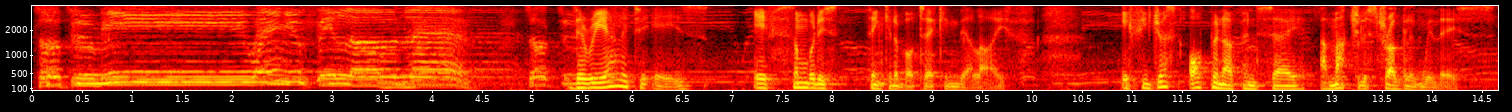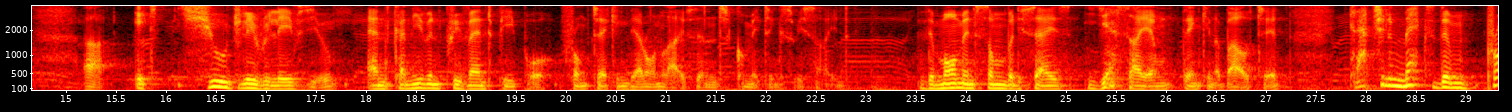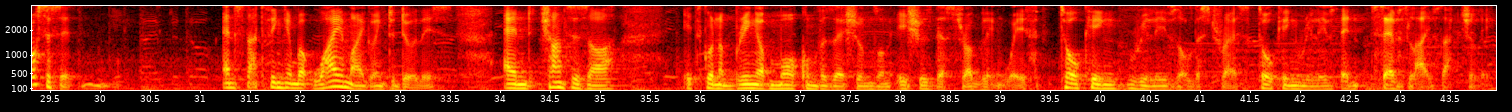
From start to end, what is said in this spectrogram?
Talk to me when you feel lonely. The reality is, if somebody's thinking about taking their life, if you just open up and say, I'm actually struggling with this, uh, it hugely relieves you and can even prevent people from taking their own lives and committing suicide. The moment somebody says, Yes, I am thinking about it, it actually makes them process it and start thinking about why am I going to do this? And chances are it's going to bring up more conversations on issues they're struggling with. Talking relieves all the stress. Talking relieves and saves lives actually.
